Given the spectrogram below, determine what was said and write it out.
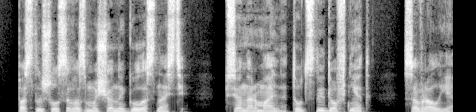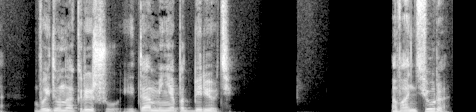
– послышался возмущенный голос Насти. «Все нормально, тут следов нет», – соврал я. «Выйду на крышу, и там меня подберете». «Авантюра?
